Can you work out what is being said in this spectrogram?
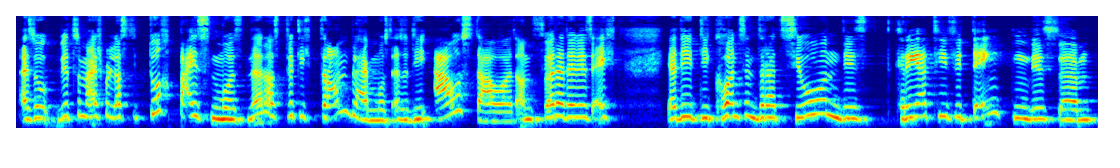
Also wie zum Beispiel, dass du durchbeißen musst, ne? dass du wirklich dranbleiben musst, also die Ausdauer, dann fördert er das echt, ja, die, die Konzentration, das kreative Denken, das... Ähm,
